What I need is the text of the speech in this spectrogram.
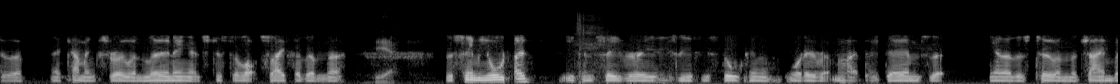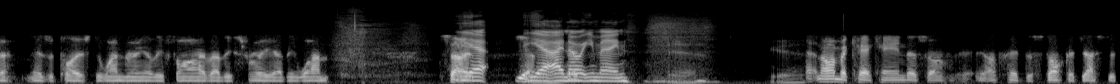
who are, are coming through and learning. It's just a lot safer than the yeah the semi-auto. You can see very easily if you're stalking whatever it might be dams that you know, there's two in the chamber as opposed to wondering are there five, are there three, are there one. So yeah, yeah, yeah I know what you mean. Yeah, yeah. And I'm a cack hander, so I've, I've had the stock adjusted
